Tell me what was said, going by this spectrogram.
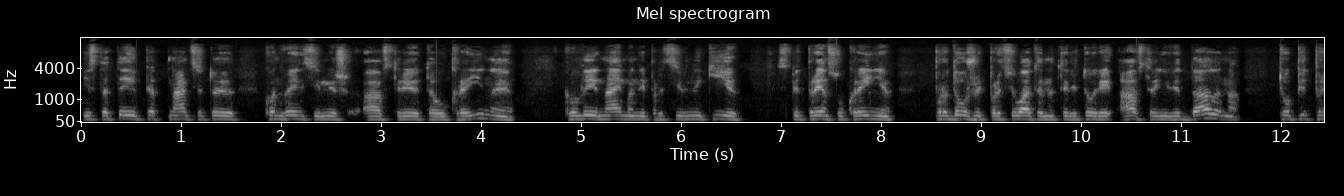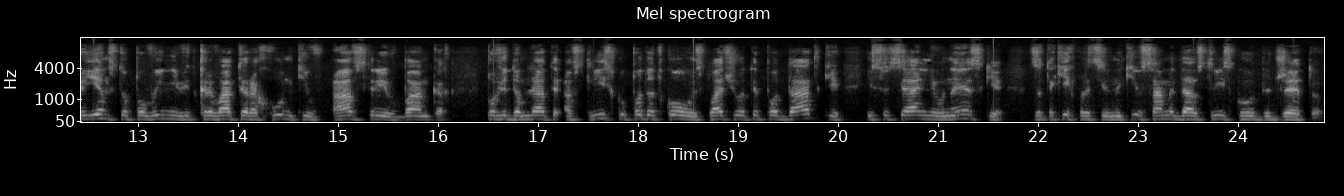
і статтею 15 конвенції між Австрією та Україною, коли наймані працівники з підприємств України продовжують працювати на території Австрії віддалено, то підприємства повинні відкривати рахунки в Австрії в банках, повідомляти австрійську податкову, сплачувати податки і соціальні внески за таких працівників саме до австрійського бюджету.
